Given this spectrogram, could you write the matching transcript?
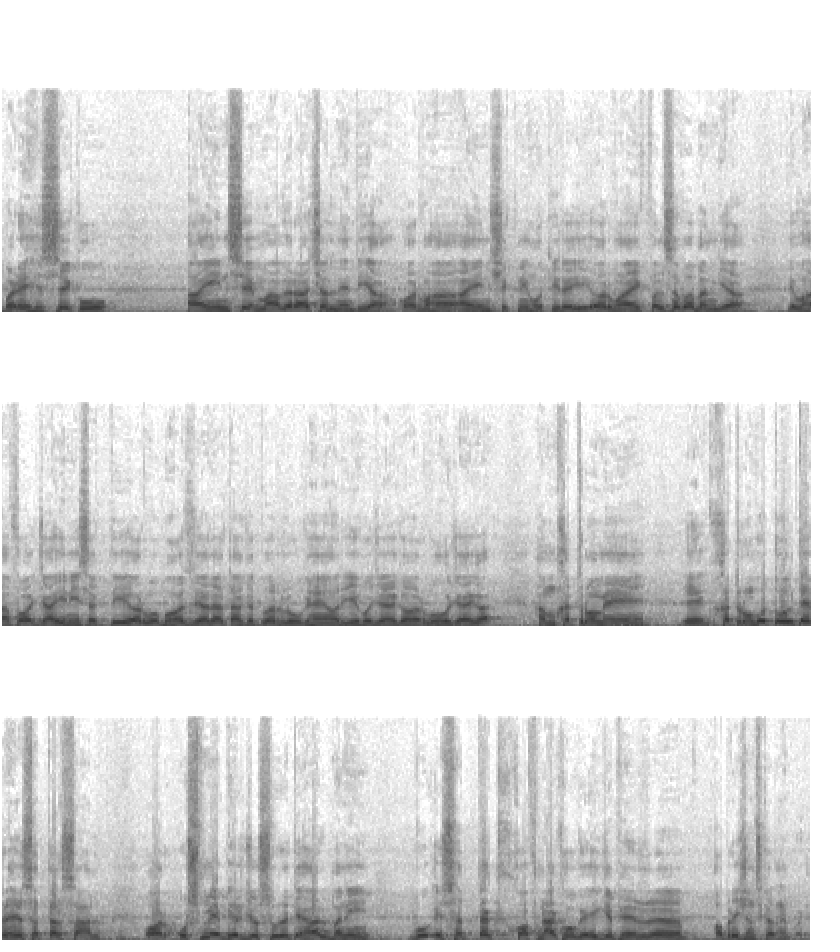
بڑے حصے کو آئین سے ماورہ چلنے دیا اور وہاں آئین شکنی ہوتی رہی اور وہاں ایک فلسفہ بن گیا کہ وہاں فوج جا ہی نہیں سکتی اور وہ بہت زیادہ طاقتور لوگ ہیں اور یہ ہو جائے گا اور وہ ہو جائے گا۔ ہم خطروں میں خطروں کو تولتے رہے ستر سال اور اس میں پھر جو صورتحال بنی وہ اس حد تک خوفناک ہو گئی کہ پھر آپریشنز کرنے پڑے۔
